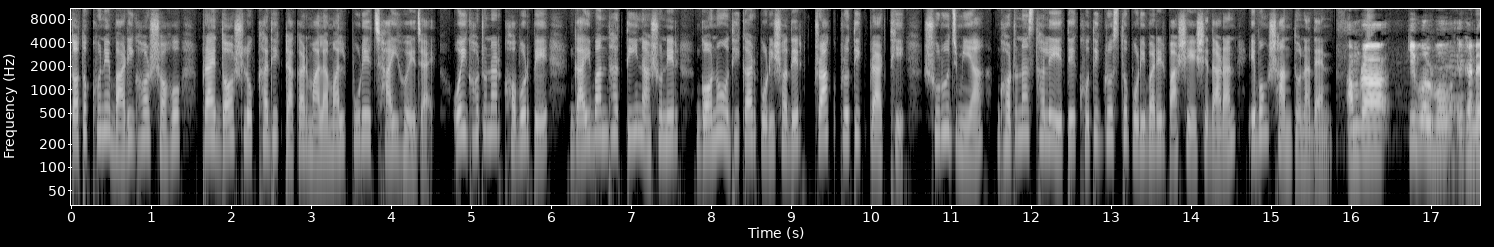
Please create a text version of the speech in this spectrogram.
ততক্ষণে বাড়িঘর সহ প্রায় দশ লক্ষাধিক টাকার মালামাল পুড়ে ছাই হয়ে যায়। ওই ঘটনার খবর পেয়ে গাইবান্ধা তিন আসনের গণ অধিকার পরিষদের ট্রাক প্রতীক প্রার্থী সুরুজ মিয়া ঘটনাস্থলে এতে ক্ষতিগ্রস্ত পরিবারের পাশে এসে দাঁড়ান এবং সান্ত্বনা দেন। আমরা কি বলব, এখানে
